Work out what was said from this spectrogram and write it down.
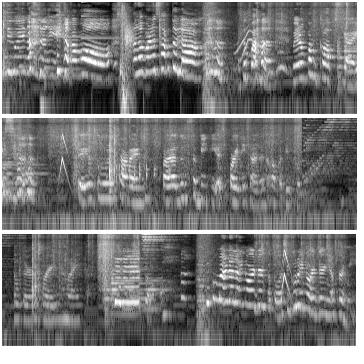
Hindi ko yun naiiyak ako. Ano, parang sakto lang. Ito pa. Meron pang cups, guys. Siya yung tumulong sa akin para dun sa BTS party sana ng kapatid ko. Filter for yung mic. So, hindi ko maalala in-order ko to. Siguro in-order niya for me.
